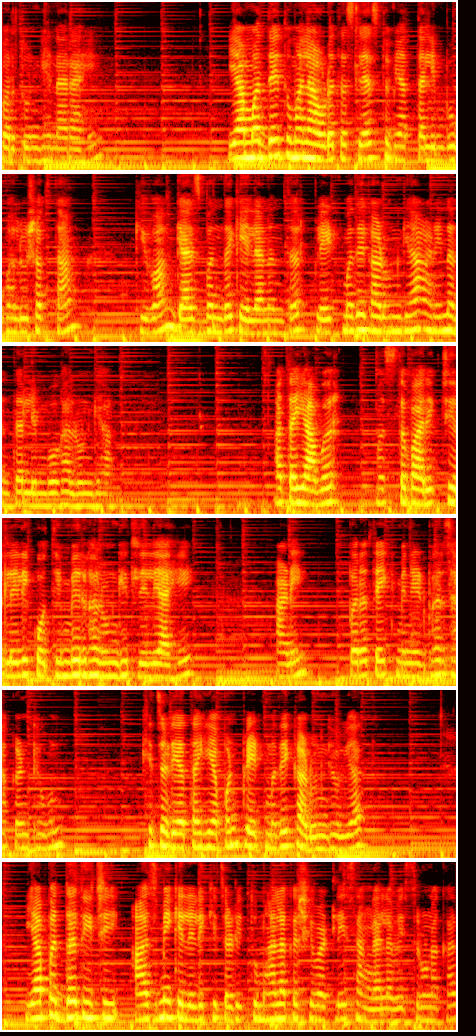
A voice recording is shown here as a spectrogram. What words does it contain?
परतून घेणार आहे. यामध्ये तुम्हाला आवडत असल्यास तुम्ही आत्ता लिंबू घालू शकता किंवा गॅस बंद केल्यानंतर प्लेटमध्ये काढून घ्या आणि नंतर लिंबू घालून घ्या. आता यावर मस्त बारीक चिरलेली कोथिंबीर घालून घेतलेली आहे आणि परत एक मिनिटभर झाकण ठेवून खिचडी आता ही आपण प्लेटमध्ये काढून घेऊयात. या पद्धतीची आज मी केलेली खिचडी तुम्हाला कशी वाटली सांगायला विसरू नका.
